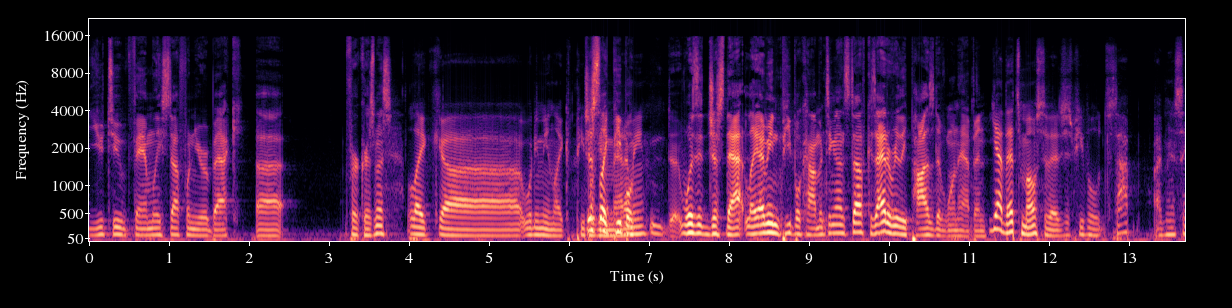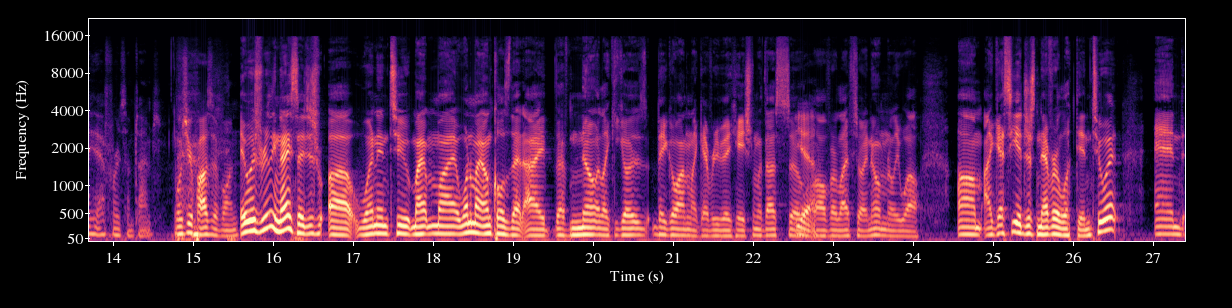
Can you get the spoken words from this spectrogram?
YouTube family stuff when you were back uh, for Christmas? Like, uh, what do you mean? Like people just like people. Was it just that? Like, I mean, people commenting on stuff because I had a really positive one happen. Yeah, that's most of it. It's just people stop I'm gonna say the F word sometimes. What's your positive one? It was really nice. I just uh, went into my, my one of my uncles that I have known. Like he goes, they go on like every vacation with us, so Yeah. all of our life. So I know him really well. Um, I guess he had just never looked into it, and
